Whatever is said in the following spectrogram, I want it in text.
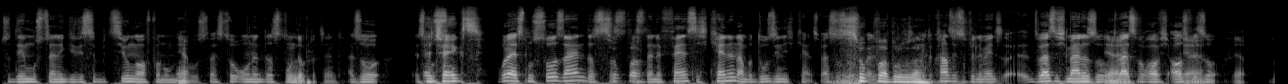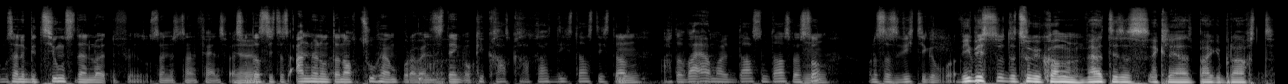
zu dem musst du eine gewisse Beziehung aufbauen, unbewusst, weißt du, ohne dass du. 100 Prozent. Also, es Er muss, checkt's. Bruder, es muss so sein, dass, dass, deine Fans dich kennen, aber du sie nicht kennst, weißt du? So, Super, Weil, Bruder. du kannst nicht so viele Menschen, du weißt, was ich meine, so, Ja. du weißt, worauf ich aus will, Ja, so. ja. Du musst eine Beziehung zu deinen Leuten fühlen, so deine, deine Fans, weißt Ja. du, dass sich das anhören und dann auch zuhören, Bruder, weil sie sich denken, okay, krass, krass, krass, dies, das, dies, das. Mhm. Ach, da war ja mal das und das, weißt du? Mhm. Und das ist das Wichtige, Bruder. Wie bist du dazu gekommen? Wer hat dir das erklärt, beigebracht?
